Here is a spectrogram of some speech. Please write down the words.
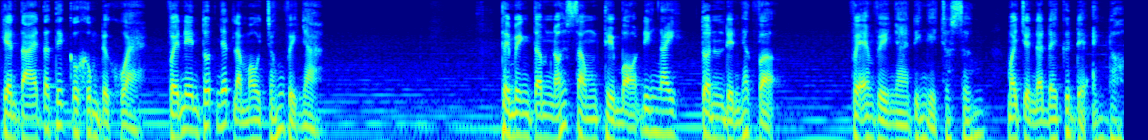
Hiện tại ta thấy cô không được khỏe, Vậy nên tốt nhất là mau chóng về nhà. Thầy Minh Tâm nói xong thì bỏ đi ngay, Tuân liền nhắc vợ. Vậy em về nhà đi nghỉ cho sớm, Mọi chuyện ở đây cứ để anh lo.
